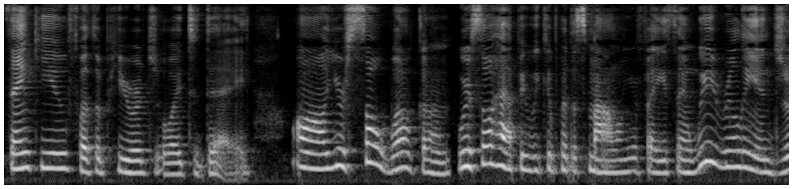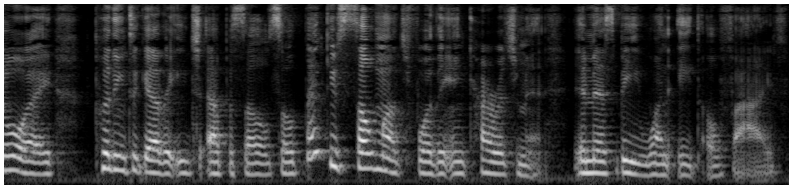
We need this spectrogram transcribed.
Thank you for the pure joy today. Oh, you're so welcome. We're so happy we could put a smile on your face, and we really enjoy putting together each episode. So, thank you so much for the encouragement, MSB 1805.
